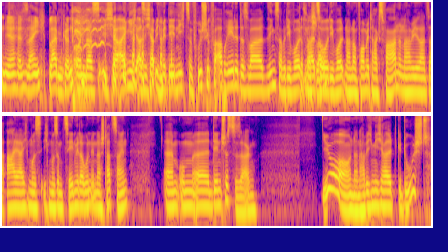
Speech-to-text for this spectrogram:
Ja, hätte es eigentlich bleiben können. Und dass ich ja eigentlich, also ich habe mich mit denen nicht zum Frühstück verabredet, das war Dings, aber die wollten halt schlau. so, die wollten halt noch vormittags fahren und dann habe ich gesagt, ah ja, ich muss, ich muss um 10 wieder unten in der Stadt sein, ähm, um äh, denen Tschüss zu sagen. Ja, und dann habe ich mich halt geduscht,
